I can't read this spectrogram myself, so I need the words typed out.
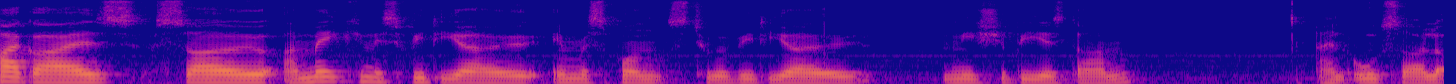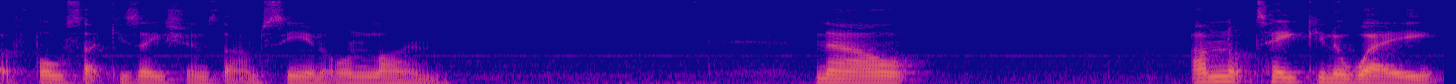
Hi guys, so I'm making this video in response to a video Misha B has done and also a lot of false accusations that I'm seeing online. Now, I'm not taking away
